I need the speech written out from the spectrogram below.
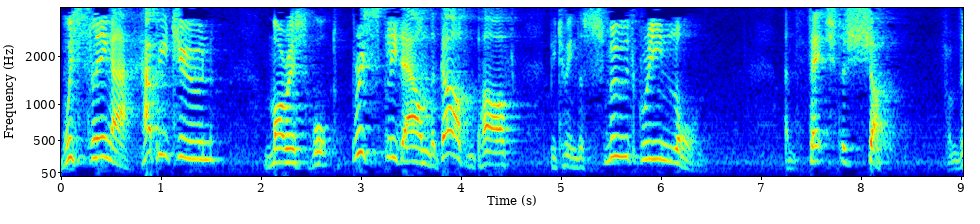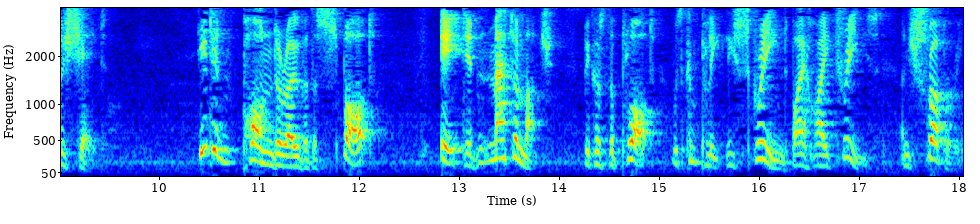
Whistling a happy tune, Morris walked briskly down the garden path between the smooth green lawn and fetched a shovel from the shed. He didn't ponder over the spot. It didn't matter much because the plot was completely screened by high trees and shrubbery.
